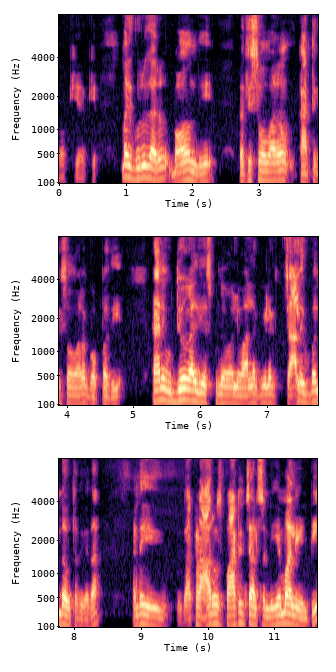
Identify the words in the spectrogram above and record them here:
ఓకే ఓకే. మరి గురుగారు బాగుంది. ప్రతి సోమవారం కార్తీక సోమవారం గొప్పది. కానీ ఉద్యోగాలు చేసుకునే వాళ్ళు వాళ్ళకి వీళ్ళకి చాలా ఇబ్బంది అవుతుంది కదా. అంటే అక్కడ ఆ రోజు పాటించాల్సిన నియమాలు ఏంటి?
